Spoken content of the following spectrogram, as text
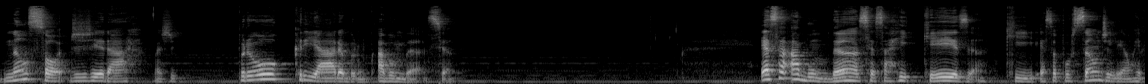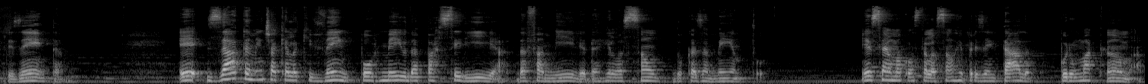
não só de gerar, mas de procriar abundância. Essa abundância, essa riqueza que essa porção de leão representa, é exatamente aquela que vem por meio da parceria, da família, da relação, do casamento. Essa é uma constelação representada por uma cama.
